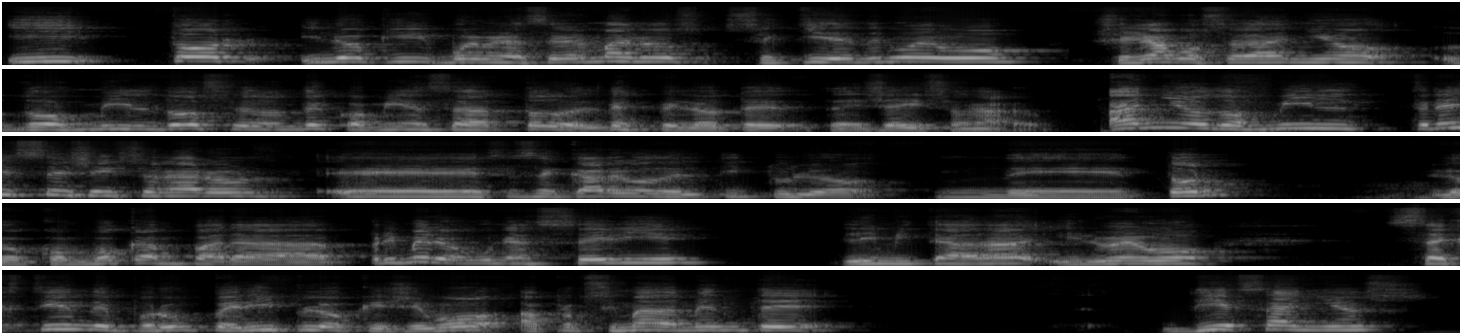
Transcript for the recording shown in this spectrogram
Y Thor y Loki vuelven a ser hermanos, se quieren de nuevo. llegamos al año 2012 donde comienza todo el despelote de Jason Aaron. Año 2013, Jason Aaron eh, se hace cargo del título de Thor. Lo convocan para primero una serie limitada y luego se extiende por un periplo que llevó aproximadamente 10 años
